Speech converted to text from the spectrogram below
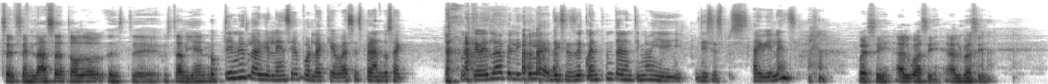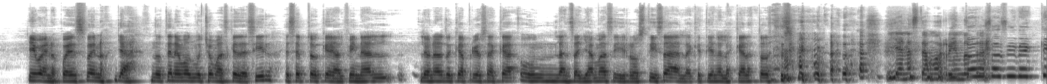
se desenlaza todo, este, está bien. Obtienes la violencia por la que vas esperando, o sea, porque ves la película, dices de Quentin Tarantino y dices, pues hay violencia. Pues sí, algo así, algo así. Y bueno, pues bueno, ya, no tenemos mucho más que decir, excepto que al final Leonardo DiCaprio saca un lanzallamas y rostiza a la que tiene la cara toda desfigurada. Y ya nos estamos riendo Todos así de que,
